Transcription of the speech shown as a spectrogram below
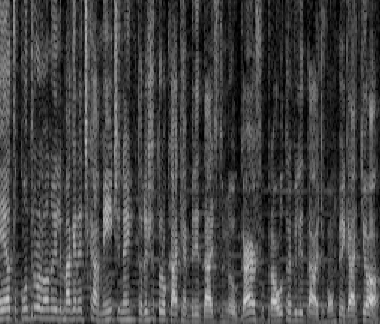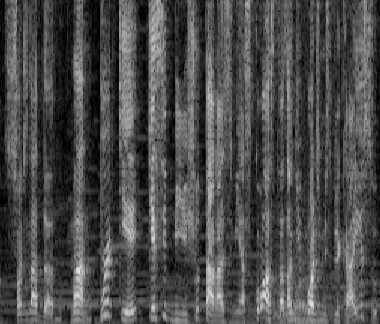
é, eu tô controlando ele magneticamente, né? Então deixa eu trocar aqui a habilidade do meu garfo pra outra habilidade. Vamos pegar aqui, ó, só de dar dano. Mano, por que que esse bicho tá nas minhas costas? Alguém pode me explicar isso?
